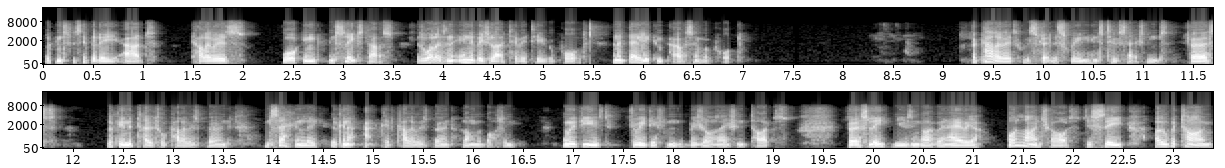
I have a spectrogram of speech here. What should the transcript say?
looking specifically at calories, walking and sleep stats, as well as an individual activity report and a daily comparison report. For calories, we split the screen into two sections. First, looking at total calories burned, and secondly, looking at active calories burned along the bottom. And we've used three different visualization types. Firstly, using either an area or line chart to see over time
